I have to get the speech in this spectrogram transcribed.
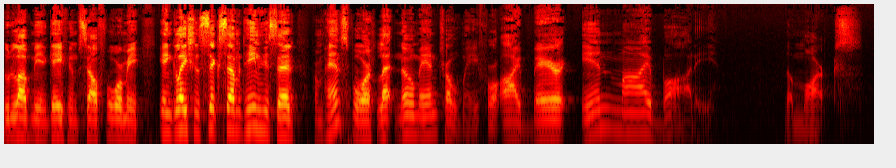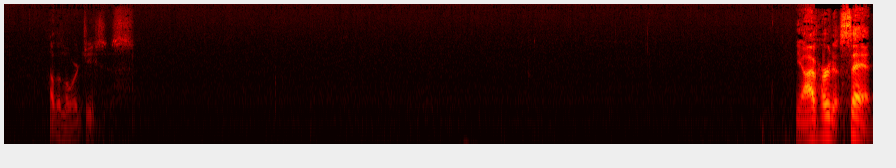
who loved me and gave himself for me. In Galatians 6:17 he said, "From henceforth let no man trouble me, for I bear in my body the marks of the Lord Jesus." You know, I've heard it said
